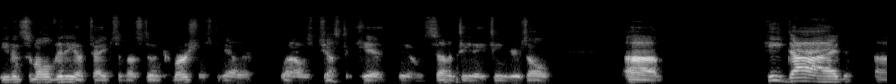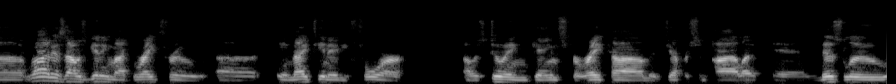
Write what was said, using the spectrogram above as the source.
even some old videotapes of us doing commercials together when I was just a kid, you know, 17, 18 years old. Uh, he died uh, right as I was getting my breakthrough uh, in 1984. I was doing games for Raycom and Jefferson Pilot and Mizlou,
